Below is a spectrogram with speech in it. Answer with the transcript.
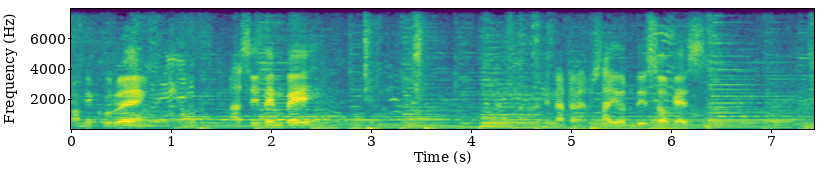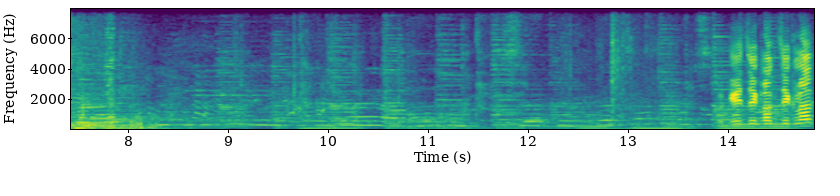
Kami goreng, nasi tempe. Ada sayur deso, guys. Oke ceklok ceklok.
